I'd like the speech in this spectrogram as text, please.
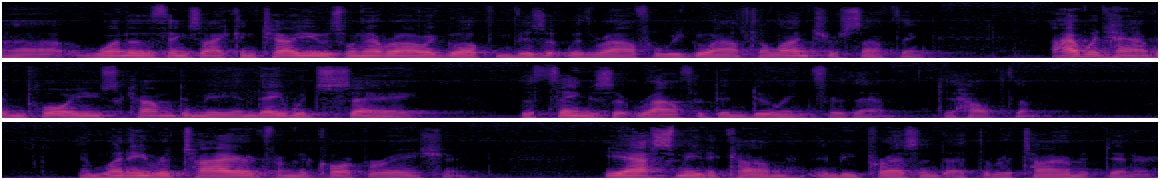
uh, one of the things I can tell you is whenever I would go up and visit with Ralph or we'd go out to lunch or something, I would have employees come to me and they would say the things that Ralph had been doing for them to help them. And when he retired from the corporation, he asked me to come and be present at the retirement dinner.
